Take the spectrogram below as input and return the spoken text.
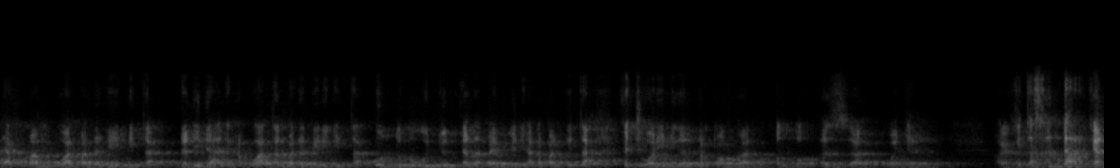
ada kemampuan pada diri kita dan tidak ada kekuatan pada diri kita untuk mewujudkan apa yang menjadi harapan kita kecuali dengan pertolongan Allah azza wa jalla. Maka kita sandarkan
